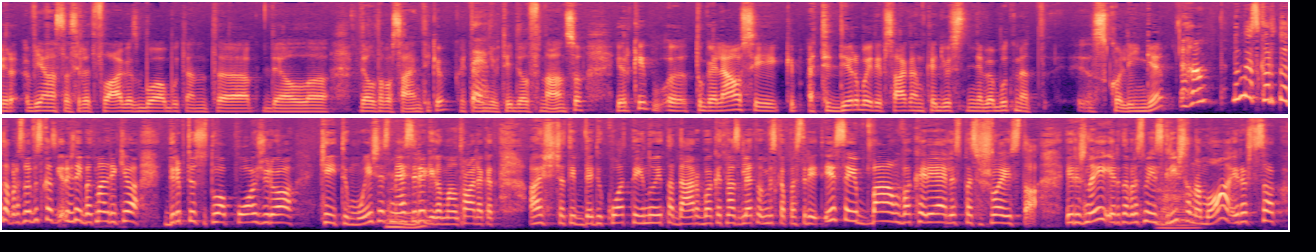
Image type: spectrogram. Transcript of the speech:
ir vienas tas red flagas buvo būtent e, dėl, dėl tavo santykių, kad ten jautėjai dėl finansų ir kaip e, tu galiausiai kaip atidirbai, taip sakant, kad jūs nebebūtumėt skolingi. Aha kartu, ta prasme, viskas gerai, žinai, bet man reikėjo dirbti su tuo požiūrio keitimu iš esmės mm. irgi, kad man atrodė, kad aš čia taip dedikuotai einu į tą darbą, kad mes galėtume viską pasidaryti. Jisai bam, vakarėlis pasišvaisto. Ir žinai, ir ta prasme, jis grįžta namo ir aš tiesiog...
